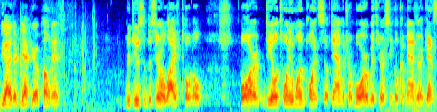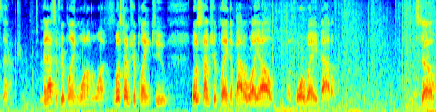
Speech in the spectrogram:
You either deck your opponent, reduce them to zero life total, or deal 21 points of damage or more with your single commander against them. And that's if you're playing one on one. Most times you're playing two. Most times you're playing a battle royale, a four way battle. So,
